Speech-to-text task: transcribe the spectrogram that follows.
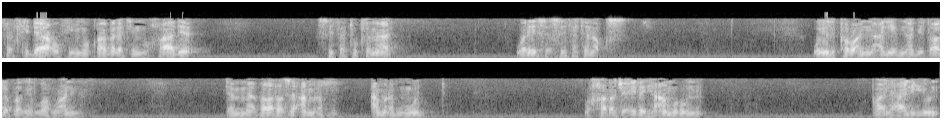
فالخداع في مقابلة المخادع صفة كمال وليس صفة نقص. ويذكر أن علي بن أبي طالب رضي الله عنه لما بارز عمرو بن عمرو بن ود وخرج إليه عمرو قال علي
